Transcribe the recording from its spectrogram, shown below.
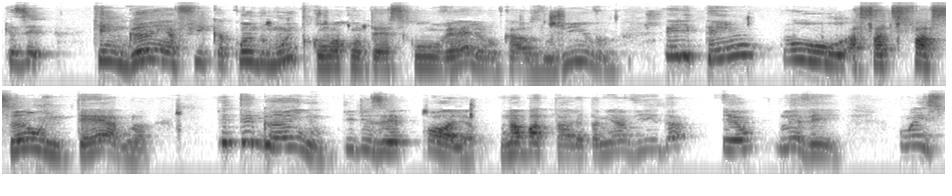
Quer dizer, quem ganha fica, quando muito, como acontece com o velho, no caso do livro, ele tem o, a satisfação interna de ter ganho, de dizer, olha, na batalha da minha vida, eu levei. Mas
